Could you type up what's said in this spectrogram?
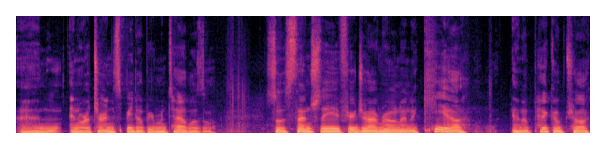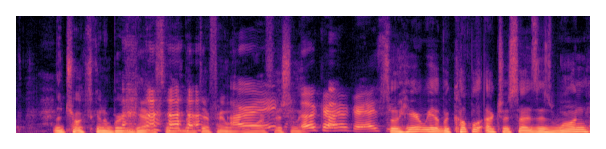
and in return speed up your metabolism. So essentially, if you're driving around in a Kia in a pickup truck, the truck's going to burn gas a little bit differently, more efficiently. Okay, okay, I see. So here we have a couple exercises. One,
